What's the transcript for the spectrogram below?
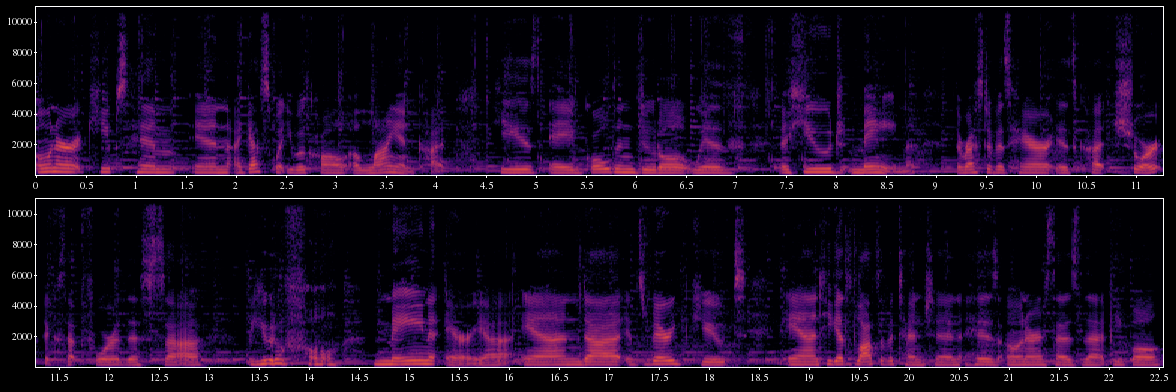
owner keeps him in, I guess, what you would call a lion cut. He's a golden doodle with a huge mane. The rest of his hair is cut short, except for this uh, beautiful mane area, and uh, it's very cute. And he gets lots of attention. His owner says that people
